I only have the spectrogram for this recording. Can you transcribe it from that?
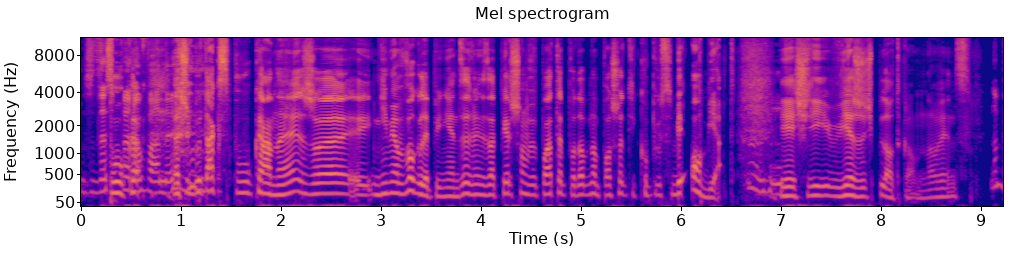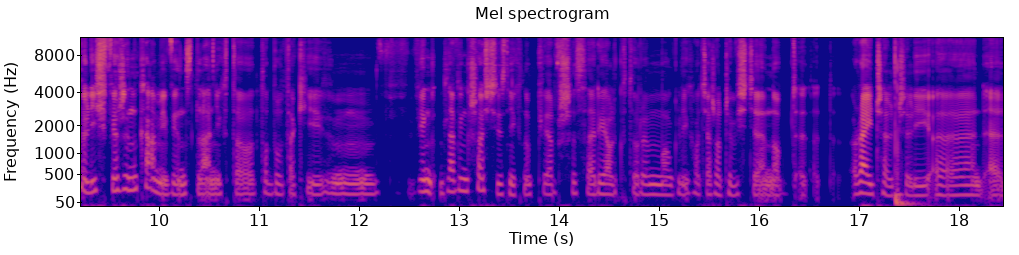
Zdesperowany. Znaczy był tak spłukany, że nie miał w ogóle pieniędzy, więc za pierwszą wypłatę podobno poszedł i kupił sobie obiad, Mhm. jeśli wierzyć plotkom. No więc no byli świeżynkami, więc dla nich to, to był taki, mm, dla większości z nich no, pierwszy serial, którym mogli, chociaż oczywiście no, e, e, Rachel, czyli e, e,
